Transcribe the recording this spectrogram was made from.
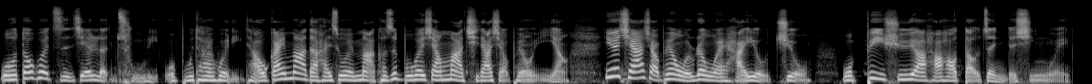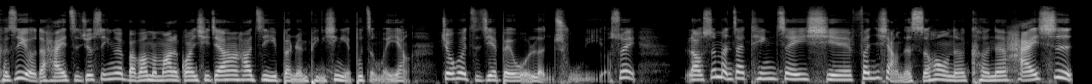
我都会直接冷处理，我不太会理他。我该骂的还是会骂，可是不。会像骂其他小朋友一样，因为其他小朋友我认为还有救，我必须要好好导正你的行为。可是有的孩子就是因为爸爸妈妈的关系，加上他自己本人品性也不怎么样，就会直接被我冷处理了。所以老师们在听这一些分享的时候呢，可能还是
